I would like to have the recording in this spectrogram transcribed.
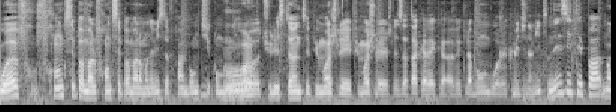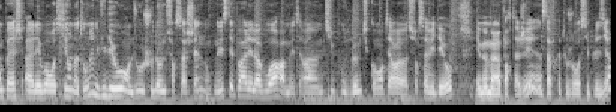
Ouais, Frank, c'est pas mal. Frank, c'est pas mal. À mon avis, ça fera un bon petit combo. Euh, tu les stunts et puis moi, je les, puis moi, je les, je les attaque avec, euh, avec la bombe ou avec mes dynamites. N'hésitez pas, n'empêche, à aller voir aussi. On a tourné une vidéo en duo showdown sur sa chaîne, donc n'hésitez pas à aller la voir, à mettre un petit pouce bleu, un petit commentaire euh, sur sa vidéo et même à la partager. Hein, ça ferait toujours aussi plaisir.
